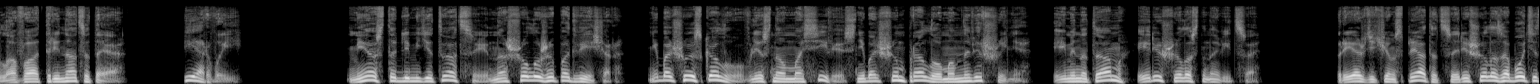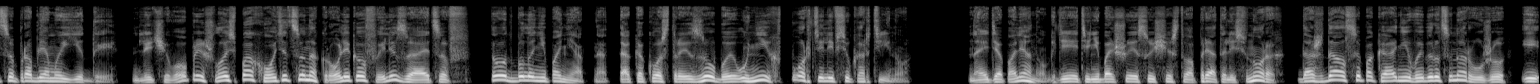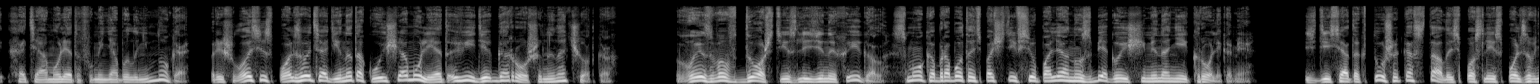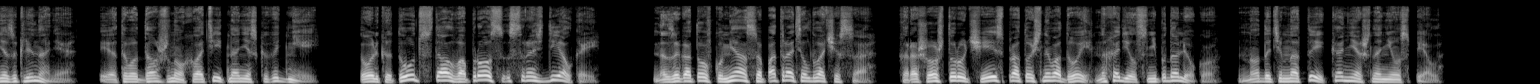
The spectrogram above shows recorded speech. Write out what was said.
Глава 13. Первый. Место для медитации нашел уже под вечер. Небольшую скалу в лесном массиве с небольшим проломом на вершине. Именно там и решил остановиться. Прежде чем спрятаться, решил озаботиться проблемой еды, для чего пришлось поохотиться на кроликов или зайцев. Тут было непонятно, так как острые зубы у них портили всю картину. Найдя поляну, где эти небольшие существа прятались в норах, дождался, пока они выберутся наружу, и, хотя амулетов у меня было немного, пришлось использовать один атакующий амулет в виде горошины на четках. Вызвав дождь из ледяных игл, смог обработать почти всю поляну с бегающими на ней кроликами. С десяток тушек осталось после использования заклинания. Этого должно хватить на несколько дней. Только тут встал вопрос с разделкой. На заготовку мяса потратил два часа, Хорошо, что ручей с проточной водой находился неподалеку, но до темноты, конечно, не успел.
